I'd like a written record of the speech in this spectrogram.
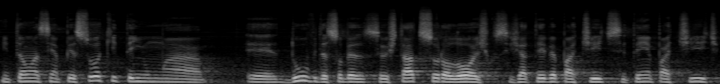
Então, assim, a pessoa que tem uma é, dúvida sobre o seu status sorológico, se já teve hepatite, se tem hepatite,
